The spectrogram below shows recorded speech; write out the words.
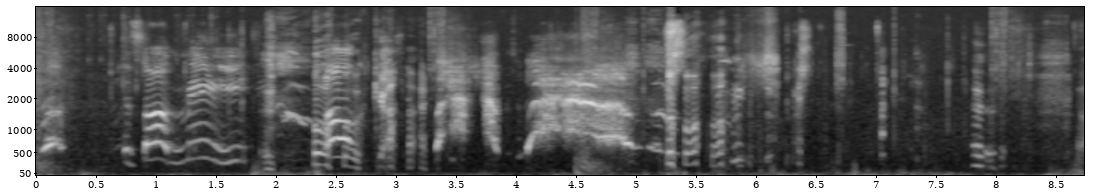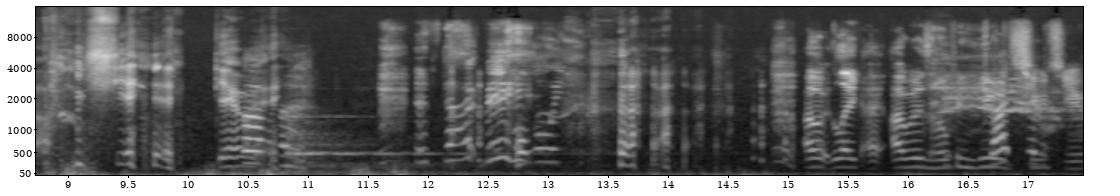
crap? It's not me. Oh, God. oh, shit. Oh shit! Damn Uh, it! It's not me. holy I, would- like I, I was hoping he would shoot you.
